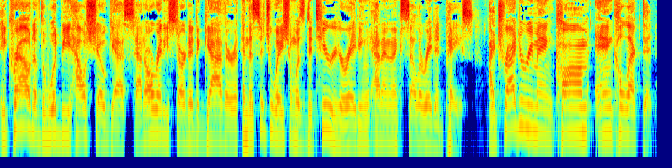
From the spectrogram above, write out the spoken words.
A crowd of the would be house show guests had already started to gather and the situation was deteriorating at an accelerated pace. I tried to remain calm and collected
